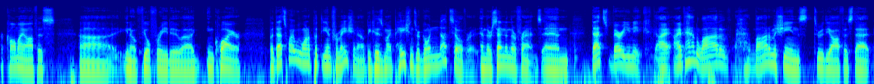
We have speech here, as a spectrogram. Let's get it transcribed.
or call my office. Uh, you know, feel free to uh, inquire. But that's why we want to put the information out because my patients are going nuts over it and they're sending their friends, and that's very unique. I, I've had a lot of a lot of machines through the office that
